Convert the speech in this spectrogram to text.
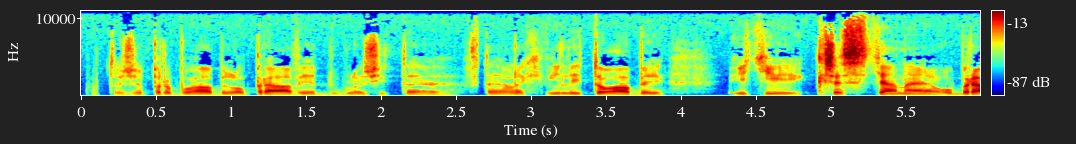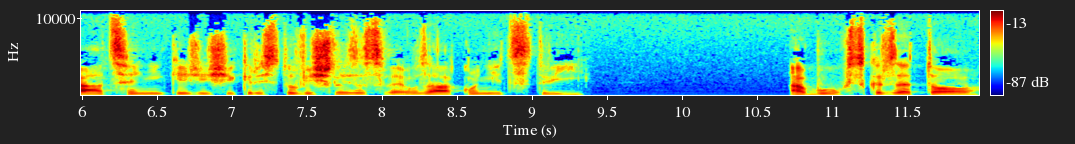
Protože pro Boha bylo právě důležité v téhle chvíli to, aby i ti křesťané obrácení k Ježíši Kristu vyšli ze svého zákonnictví a Bůh skrze to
